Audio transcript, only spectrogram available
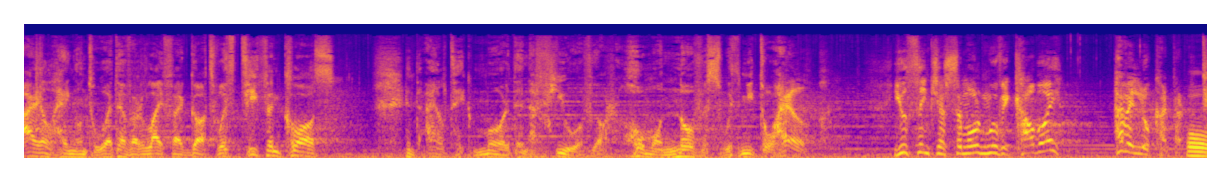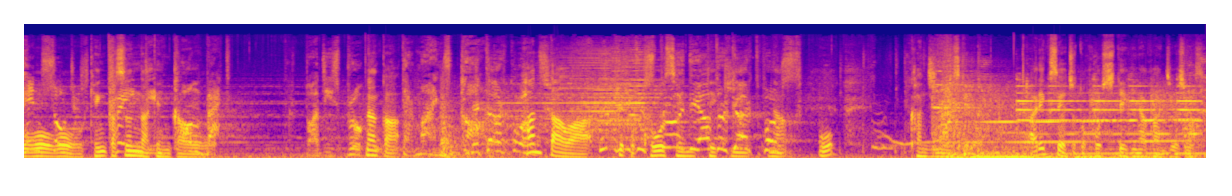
I'll hang on to whatever life I got with teeth and claws. And I'll take more than a few of your Homo novus with me to hell. You think you're some old movie cowboy? Have a look, Hunter. おう Ten おうおう soldiers 喧嘩すんな trained in 喧嘩を combat. Their bodies broken, なんか their minds gone. ハンターは結構好戦的なお感じなんですけれど アレクセイはちょっと保守的な感じがします。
